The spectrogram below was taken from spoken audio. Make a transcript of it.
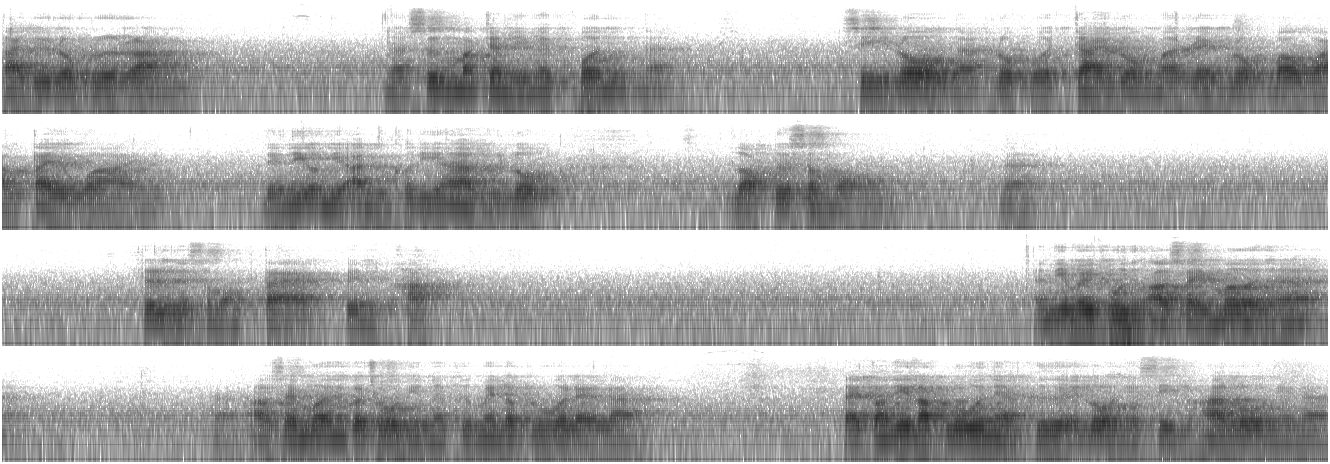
ตายด้วยโรคเรื้อรังนะซึ่งมักจะหนีไม่พ้นนะสี่โรคนะโรคหัวใจโรคมะเร็งโรคเบาหวานไตวาย เดี๋ยวนี้ก็มีอันข้อที่ห้าคือโรคหลอกด้วยสมองนะเส้นในสมองแตกเป็นผัก อันนี้ไม่พูดถึงอัลไซเมอร์นะฮะอัลไซเมอร์นี่ก็โชคดีนะคือไม่รับรู้อะไรแล้ว แต่ตอนที่รับรู้เนี่ยคือไอ้โรคเนี่ยสี่ห้าโรคเนี่ยนะ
